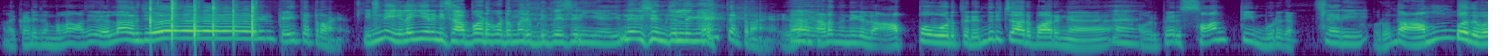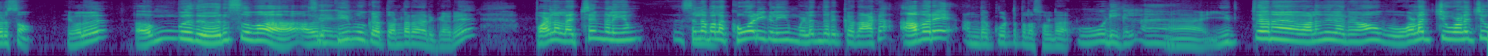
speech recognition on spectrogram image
அந்த கடிதம் எல்லாம் அது எல்லாரும் கை தட்டுறாங்க. என்ன இளைஞரணி சாப்பாடு போட்ட மாதிரி இப்படி பேசுறீங்க? என்ன விஷயம் சொல்லுங்க? கை தட்டுறாங்க. இதெல்லாம் நடந்த நிகழ்வு. அப்போ ஒருத்தர் எந்திரிச்சாரு பாருங்க. அவர் பேர் சாந்தி முருகன். சரி. அவர் வந்து ஐம்பது வருஷம். எவ்வளவு? ஐம்பது வருஷமா அவர். திமுக தொண்டரா இருக்காரு. பல லட்சங்களையும் சில பல கோடிகளையும் இழந்திருக்கதாக அவரே அந்த கூட்டத்துல சொல்றாரு. ஓடிகள் இத்தனை வளர்ந்து உழைச்சு உழைச்சு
